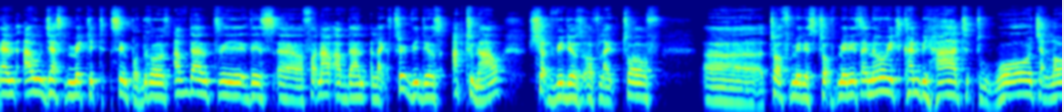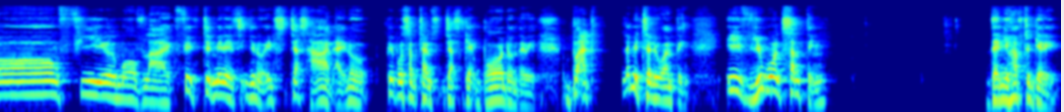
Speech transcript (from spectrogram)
and I will just make it simple because I've done three this uh, for now I've done like three videos up to now short videos of like 12 uh 12 minutes 12 minutes. I know it can be hard to watch a long film of like 50 minutes. You know it's just hard I know. People sometimes just get bored on the way. But let me tell you one thing. If you want something then you have to get it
